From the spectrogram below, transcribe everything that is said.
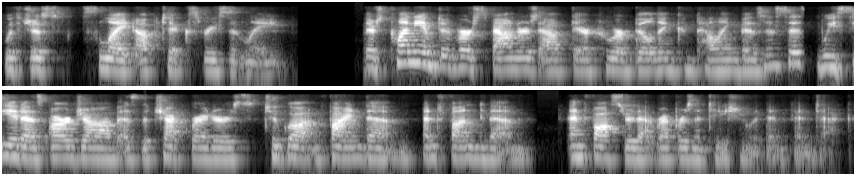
with just slight upticks recently. There's plenty of diverse founders out there who are building compelling businesses. We see it as our job as the check writers to go out and find them and fund them and foster that representation within fintech.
